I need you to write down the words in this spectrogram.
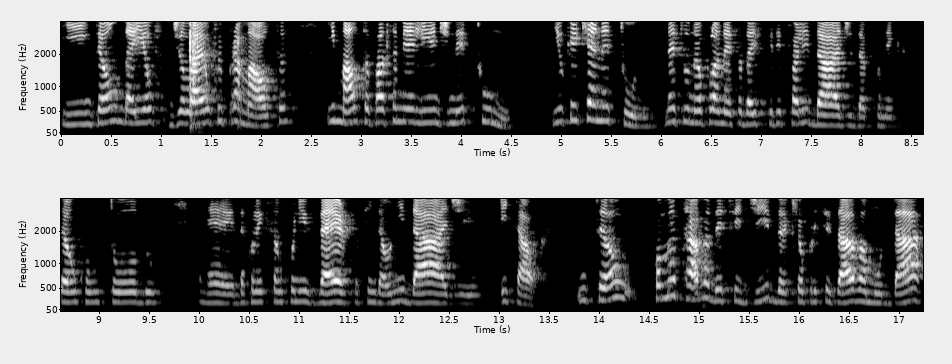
E então, daí eu, de lá eu fui para Malta, e Malta passa a minha linha de Netuno. E o que, que é Netuno? Netuno é o planeta da espiritualidade, da conexão com o todo, é, da conexão com o universo, assim, da unidade e tal. Então, como eu estava decidida que eu precisava mudar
